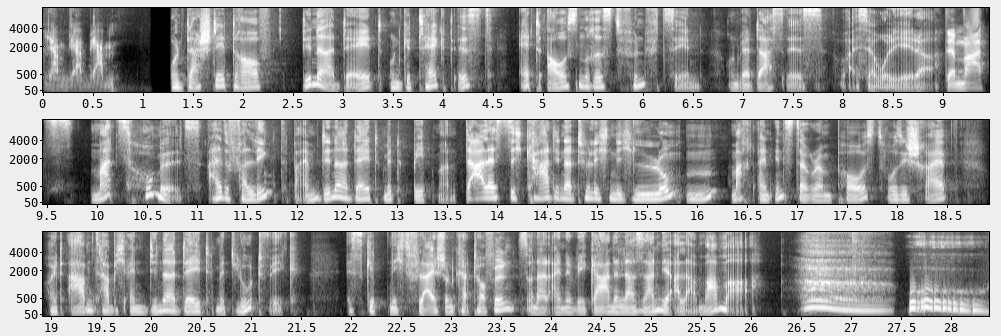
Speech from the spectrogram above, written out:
Jam, jam, jam. Und da steht drauf Dinner Date und getaggt ist Ed Außenrist 15. Und wer das ist, weiß ja wohl jeder. Der Mats. Mats Hummels, also verlinkt bei einem Dinner-Date mit Bethmann. Da lässt sich Kati natürlich nicht lumpen, macht einen Instagram-Post, wo sie schreibt, heute Abend habe ich ein Dinner-Date mit Ludwig. Es gibt nicht Fleisch und Kartoffeln, sondern eine vegane Lasagne à la Mama. Uh,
